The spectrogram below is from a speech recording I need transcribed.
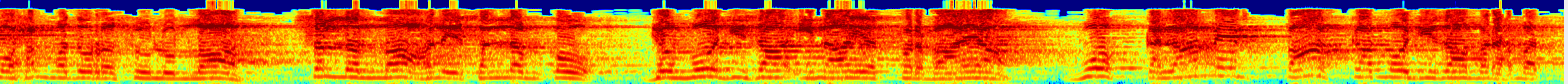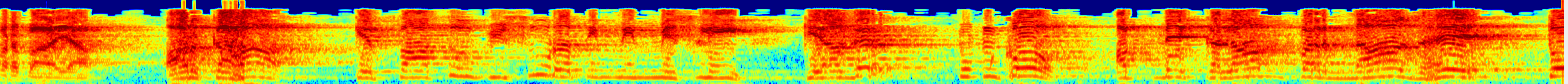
محمد رسول اللہ صلی اللہ علیہ وسلم کو جو موجزہ عنایت فرمایا، وہ کلام پاک کا موجزہ مرحمت فرمایا۔ اور کہا کہ فاتو بھی صورت مسلی کہ اگر تم کو اپنے کلام پر ناز ہے تو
